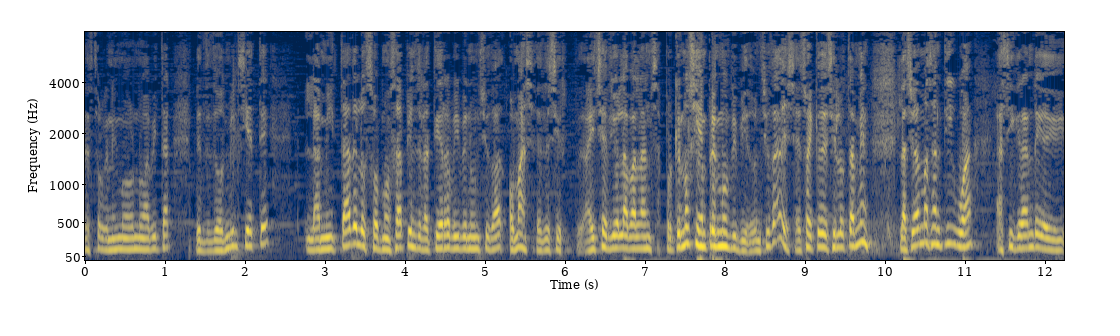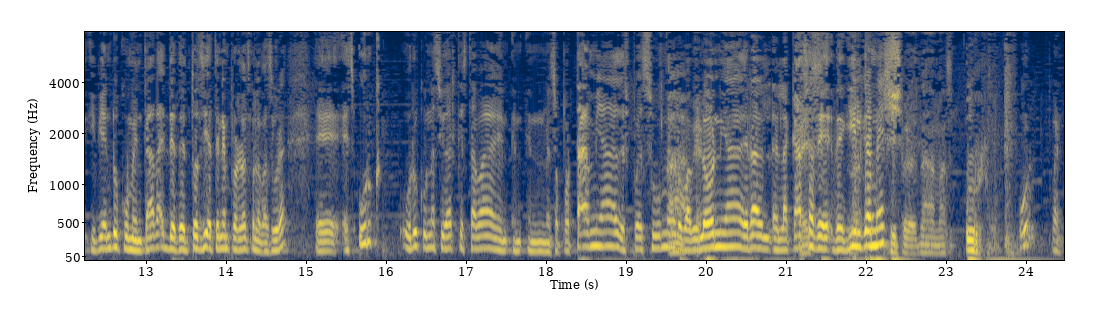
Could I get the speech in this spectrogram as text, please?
este organismo ONU Habitat, desde 2007 la mitad de los Homo sapiens de la Tierra viven en una ciudad o más. Es decir, ahí se dio la balanza. Porque no siempre hemos vivido en ciudades. Eso hay que decirlo también. La ciudad más antigua, así grande y bien documentada, desde entonces ya tienen problemas con la basura, eh, es Uruk. Uruk, una ciudad que estaba en, en- en Mesopotamia, después Sumer Ah, o Babilonia, era la casa Es- de, de Gilgamesh. Sí, pero es nada más Ur. Ur, bueno.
